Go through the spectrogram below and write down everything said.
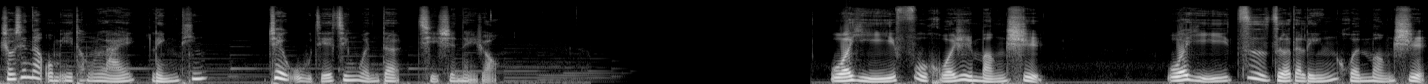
首先呢，我们一同来聆听这五节经文的启示内容。我以复活日盟誓，我以自责的灵魂盟誓。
